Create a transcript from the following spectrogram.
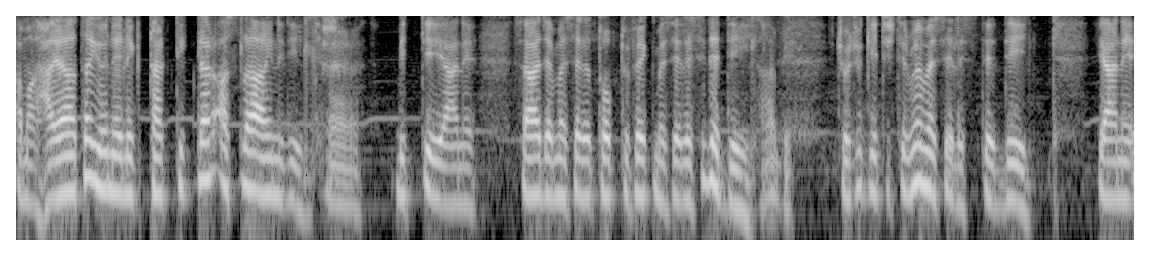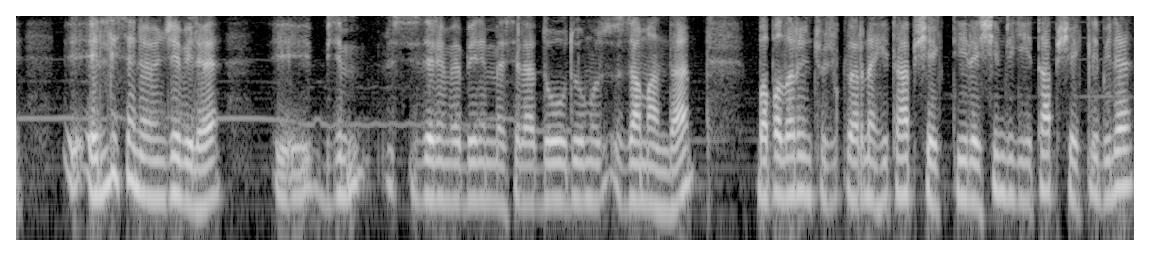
Ama hayata yönelik taktikler asla aynı değildir. Evet. Bitti yani sadece mesele top tüfek meselesi de değil. Tabii. Çocuk yetiştirme meselesi de değil. Yani 50 e, sene önce bile e, bizim sizlerin ve benim mesela doğduğumuz zamanda babaların çocuklarına hitap şekliyle şimdiki hitap şekli bile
